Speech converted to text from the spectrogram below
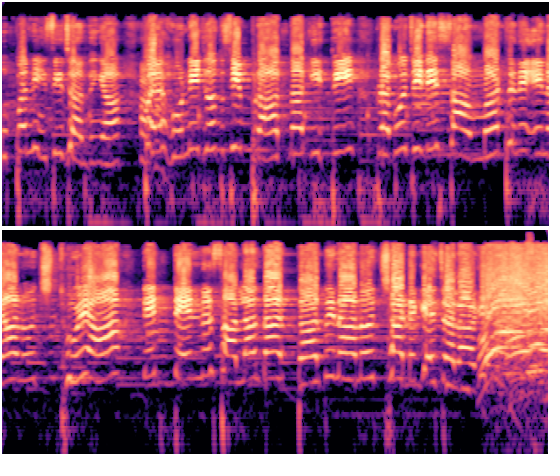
ਉੱਪਰ ਨਹੀਂ ਸੀ ਜਾਂਦੀਆਂ। ਪਰ ਹੁਣੇ ਜਦੋਂ ਤੁਸੀਂ ਪ੍ਰਾਰਥਨਾ ਕੀਤੀ ਪ੍ਰਭੂ ਜੀ ਦੀ ਸਾਮਰਥ ਨੇ ਇਹਨਾਂ ਨੂੰ ਛੂਇਆ ਤੇ 3 ਸਾਲਾਂ ਦਾ ਦਰਦ ਇਹਨਾਂ ਨੂੰ ਛੱਡ ਕੇ ਚਲਾ ਗਿਆ।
